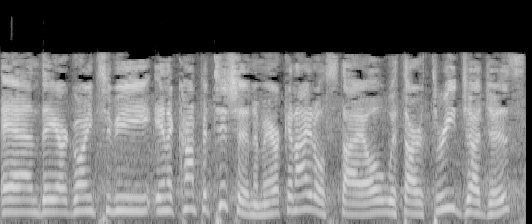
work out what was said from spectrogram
and they are going to be in a competition, American Idol style, with our three judges.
